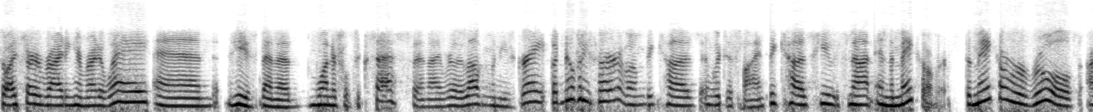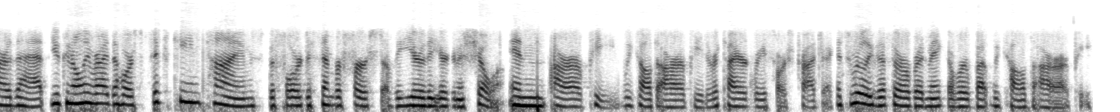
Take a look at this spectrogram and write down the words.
So I started riding him right away and he's been a wonderful success and I really love him and he's great. But nobody's heard of him because, and which is fine, because he was not in the makeover. The makeover rules are that you can only ride the horse 15 times before December 1st of the year that you're going to show him in RRP. We call it the RRP, the Retired Racehorse Project. It's really the thoroughbred makeover, but we call it the RRP.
